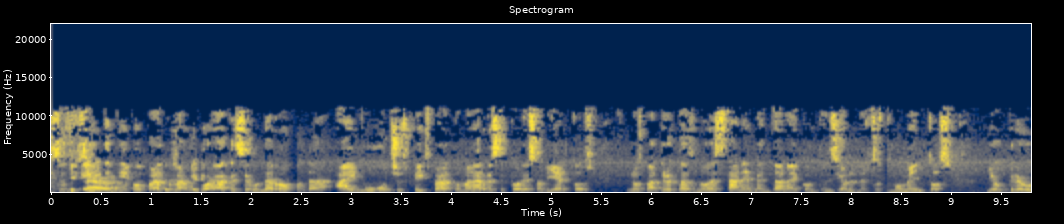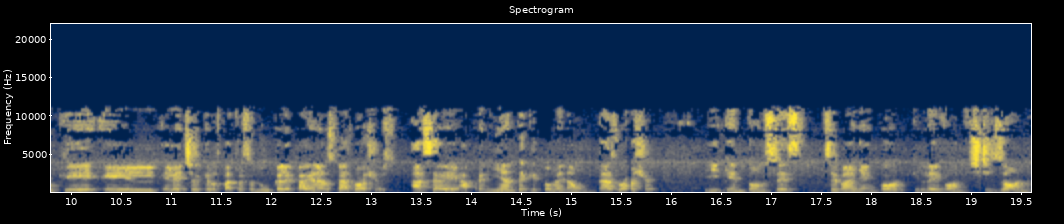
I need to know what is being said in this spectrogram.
suficiente tiempo para tomar un coreback en segunda ronda. Hay muchos picks para tomar a receptores abiertos. Los Patriotas no están en ventana de contención en estos momentos. Yo creo que el, el hecho de que los Patriots nunca le paguen a los pass rushers hace apremiante que tomen a un pass rusher y que entonces se vayan con Levon Chizon,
